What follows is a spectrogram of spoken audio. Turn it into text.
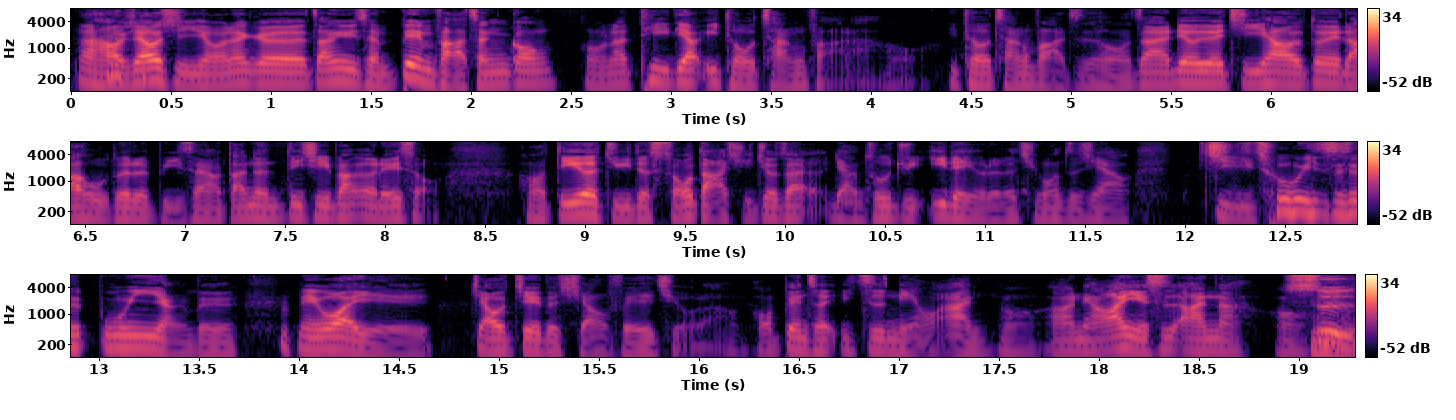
那好消息哦，那个张玉成变法成功哦，那剃掉一头长发啦哦，一头长发之后，在六月七号对老虎队的比赛要，担任第七棒二垒手哦，第二局的首打席就在两出局一垒有人的情况之下、哦，挤出一只不一样的内外野交接的小飞球啦，哦，变成一只鸟安哦啊，鸟安也是安呐、哦，是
